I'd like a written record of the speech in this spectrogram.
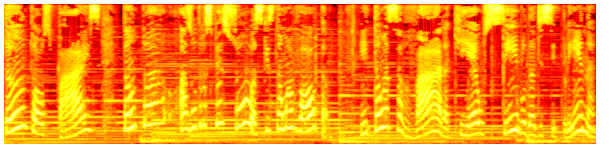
tanto aos pais, tanto às outras pessoas que estão à volta. Então essa vara, que é o símbolo da disciplina,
